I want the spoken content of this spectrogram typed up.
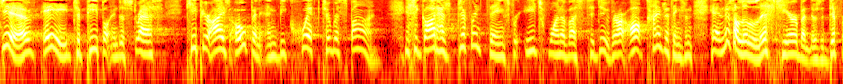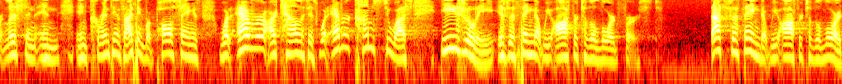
give aid to people in distress, keep your eyes open and be quick to respond. You see, God has different things for each one of us to do. There are all kinds of things. And, and there's a little list here, but there's a different list in, in, in Corinthians. I think what Paul's saying is whatever our talent is, whatever comes to us easily is the thing that we offer to the Lord first. That's the thing that we offer to the Lord.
